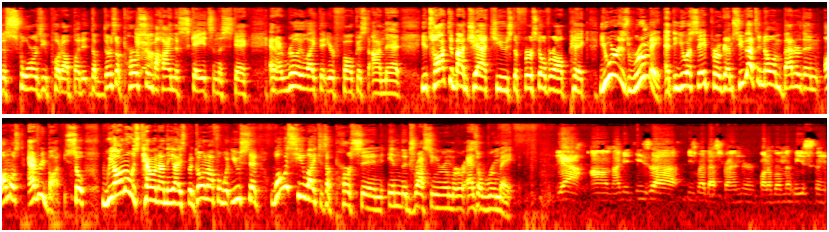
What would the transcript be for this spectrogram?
the scores you put up, but it, the, there's a person Yeah. behind the skates and the stick, and I really like that you're focused on that. You talked about Jack Hughes, the first overall pick. You were his roommate at the USA program, so you got to know him better than almost everybody. So we all know his talent on the ice, but going off of what you said, what was he like as a person in the dressing room or as a roommate? Yeah, um, I mean he's uh, he's my best friend or one of them at least, and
